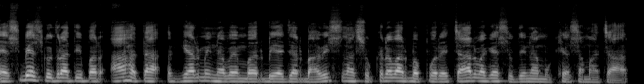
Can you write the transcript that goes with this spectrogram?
એસબીએસ ગુજરાતી પર આ હતા અગિયારમી નવેમ્બર બે હજાર બાવીસના શુક્રવાર બપોરે ચાર વાગ્યા સુધીના મુખ્ય સમાચાર.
